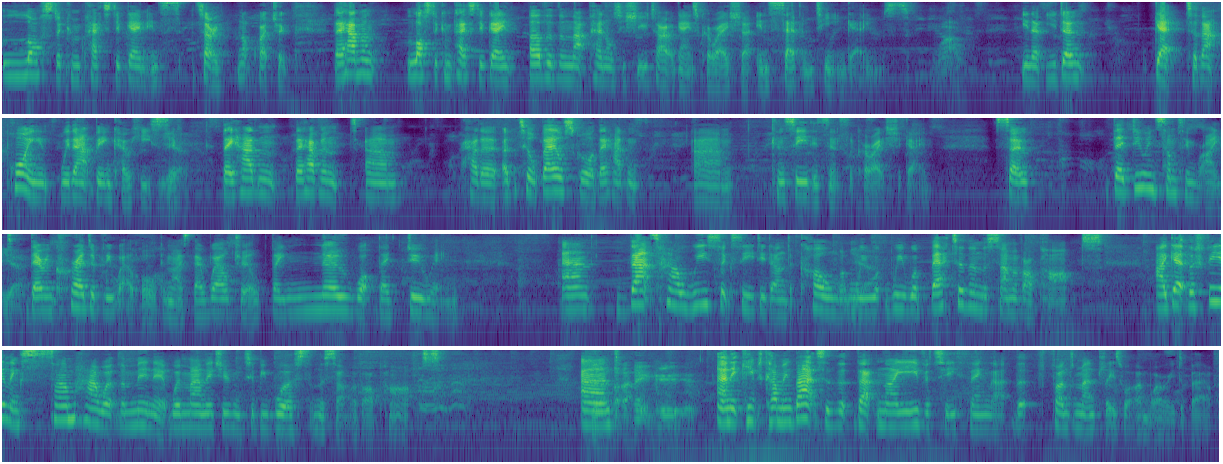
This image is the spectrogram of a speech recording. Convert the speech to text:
lost a competitive game in. Sorry, not quite true. They haven't lost a competitive game other than that penalty shootout against Croatia in 17 games Wow. you know you don't get to that point without being cohesive Yeah. they hadn't they haven't um, had a until Bale scored they hadn't um, conceded since the Croatia game so they're doing something right Yeah. they're incredibly well organized they're well drilled they know what they're doing and that's how we succeeded under Coleman. We were, we were better than the sum of our parts. I get the feeling somehow at the minute we're managing to be worse than the sum of our parts. And I agree and it keeps coming back to the, that naivety thing that, that fundamentally is what I'm worried about.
